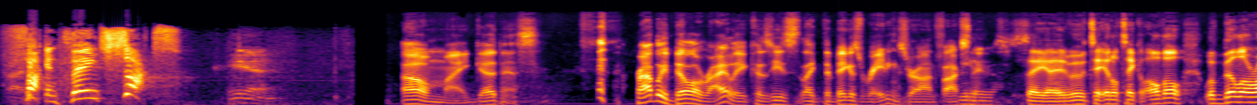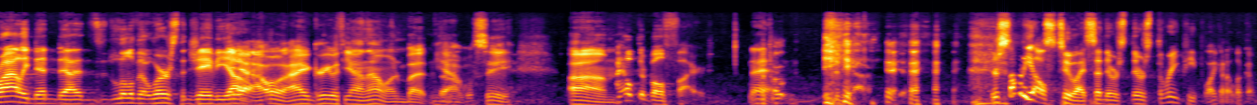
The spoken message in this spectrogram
Fucking thing sucks! Oh my goodness. Probably Bill O'Reilly because he's like the biggest ratings draw on Fox News. Say uh, it ta- it'll take. Although what Bill O'Reilly did uh, a little bit worse than JBL. Yeah, oh, I agree with you on that one, but yeah, we'll see. Um, I hope they're both fired. Nah, but to be honest with you. There's somebody else too. I said there was there was three people. I got to look up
